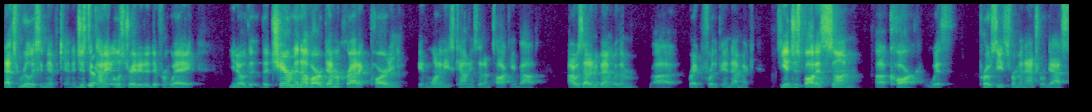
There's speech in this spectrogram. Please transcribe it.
that's really significant. And just to yeah. kind of illustrate it a different way, you know, the the chairman of our Democratic Party in one of these counties that I'm talking about, I was at an event with him uh, right before the pandemic. He had just bought his son a car with proceeds from a natural gas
